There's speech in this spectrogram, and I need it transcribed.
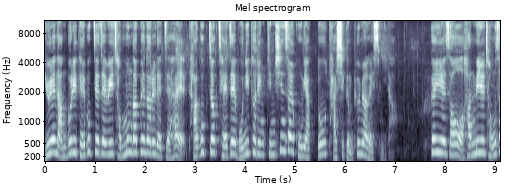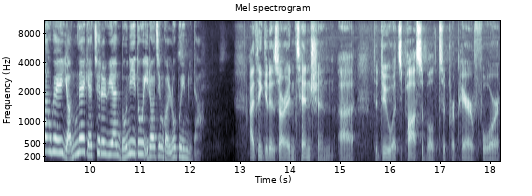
유엔 안보리 대북 제재위 전문가 패널을 대체할 다국적 제재 모니터링팀 신설 공약도 다시금 표명했습니다. 회의에서 한미일 정상회의 연내 개최를 위한 논의도 이뤄진 걸로 보입니다. I think it is our intention uh, to do what's possible to prepare for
